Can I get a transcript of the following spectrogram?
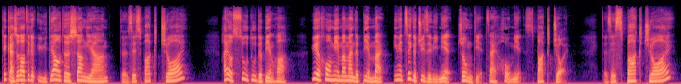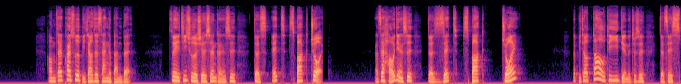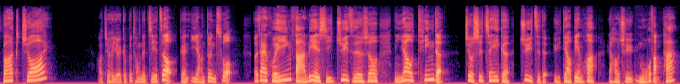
可以感受到这个语调的上扬。Does it spark joy? 还有速度的变化，越后面慢慢的变慢，因为这个句子里面重点在后面。Spark joy. Does it spark joy? 好，我们再快速的比较这三个版本。最基础的学生可能是 Does it spark joy？那再好一点的是 Does it spark joy？那比较道地一点的就是 Does it spark joy？哦，就会有一个不同的节奏跟抑扬顿挫。而在回音法练习句子的时候，你要听的就是这一个句子的语调变化，然后去模仿它。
